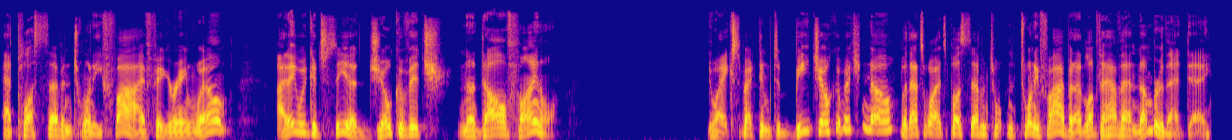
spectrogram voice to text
at plus seven twenty five, figuring well. I think we could see a Djokovic Nadal final. Do I expect him to beat Djokovic? No, but that's why it's plus 725. But I'd love to have that number that day.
